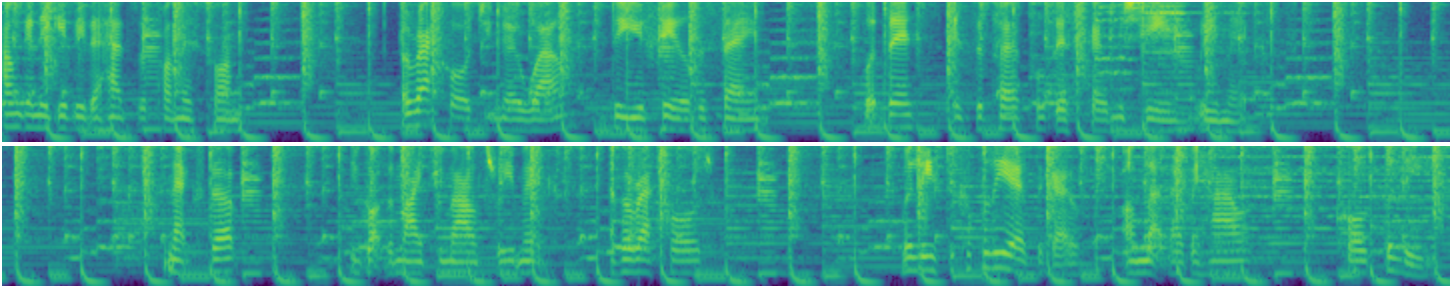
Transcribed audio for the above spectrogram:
I'm going to give you the heads up on this one. A record you know well, Do You Feel the Same? But this is the Purple Disco Machine remix. Next up, you've got the Mighty Mouse remix of a record released a couple of years ago on Let There Be House called Believe.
